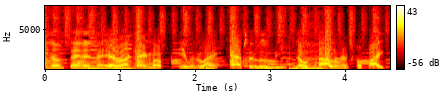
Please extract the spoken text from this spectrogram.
You know what I'm saying? In the era I came up, it was like absolutely no tolerance for biting.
